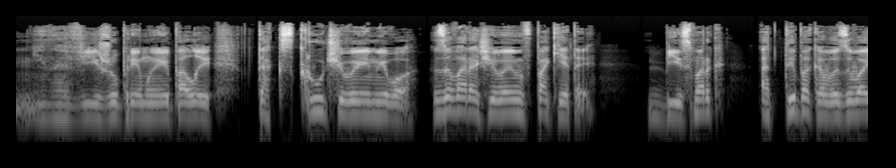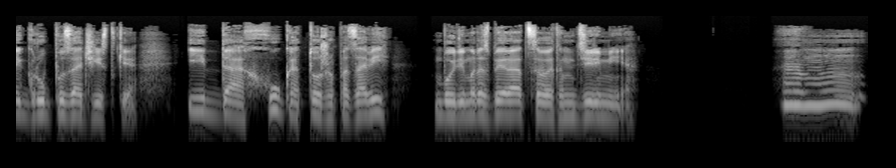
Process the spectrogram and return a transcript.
Ненавижу прямые полы. Так скручиваем его, заворачиваем в пакеты. Бисмарк, а ты пока вызывай группу зачистки. И да, Хука тоже позови. Будем разбираться в этом дерьме. Эм...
